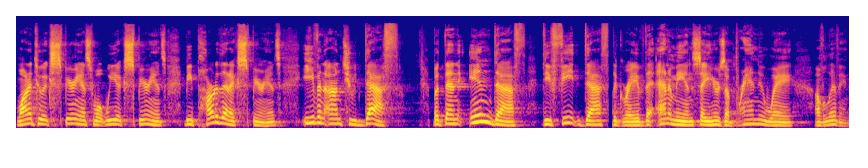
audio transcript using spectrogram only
wanted to experience what we experience, be part of that experience, even unto death. But then in death, defeat death, the grave, the enemy, and say, here's a brand new way of living.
